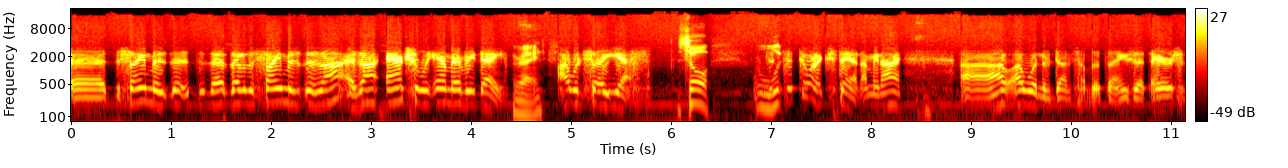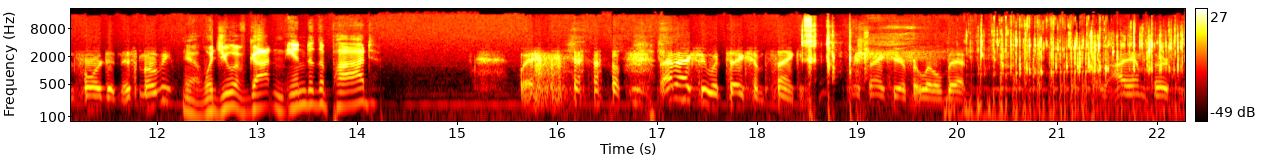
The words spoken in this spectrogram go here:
Uh, the same as that that are the same as, as I as I actually am every day. Right. I would say yes. So, w- to, to an extent. I mean, I, uh, I I wouldn't have done some of the things that Harrison Ford did in this movie. yeah, would you have gotten into the pod? Well, that actually would take some thinking. Let me think here for a little bit. I am thirsty.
